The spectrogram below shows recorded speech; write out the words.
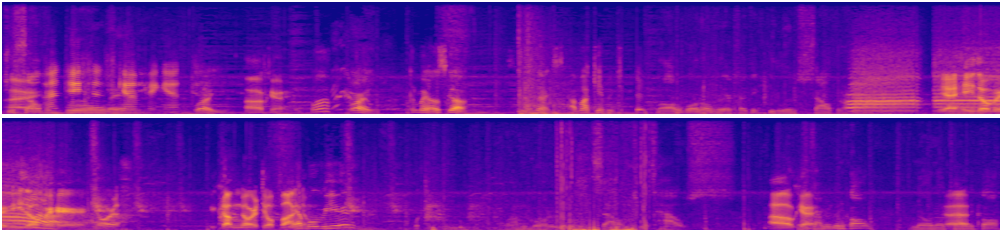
Bomb? Just Alright. south And of Burl Jason's Lane. camping it. Where are you? Okay. What? Where are you? Come here, let's go. Who's next? I'm not camping shit. Well, I'm going over there because I think he lives south of me. Yeah, he's over he's over here, north. You come north, you'll Yeah, find I'm over here. Well, I'm going a little bit south to his house. Oh, Has okay. Tommy been called? No, no Uh, Tommy call.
